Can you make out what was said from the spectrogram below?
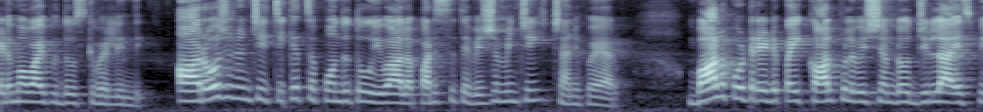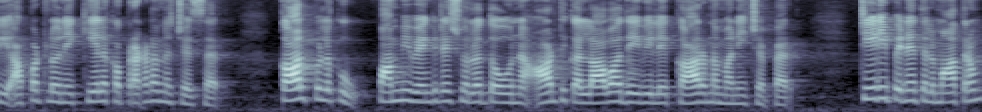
ఎడమవైపు దూసుకు వెళ్ళింది. ఆ రోజు నుంచి చికిత్స పొందుతూ ఇవాళ పరిస్థితి విషమించి చనిపోయారు. బాలకోటిరెడ్డిపై కాల్పుల విషయంలో జిల్లా ఎస్పీ అప్పట్లోనే కీలక ప్రకటన చేశారు. కాల్పులకు పమ్మి వెంకటేశ్వర్లతో ఉన్న ఆర్థిక లావాదేవీలే కారణమని చెప్పారు. టీడీపీ నేతలు మాత్రం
